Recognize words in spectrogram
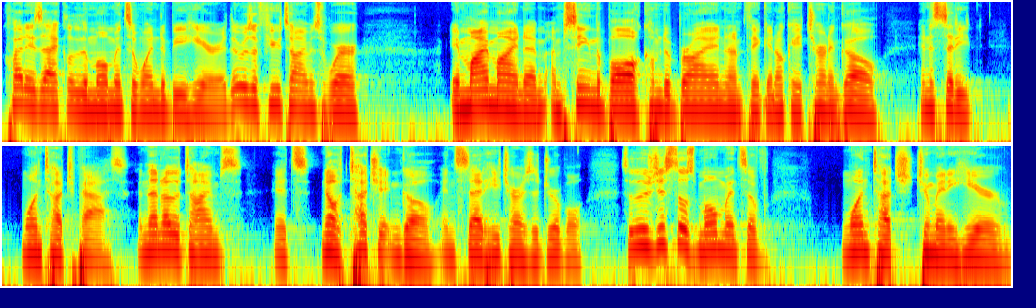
quite exactly the moments of when to be here. There was a few times where, in my mind, I'm, I'm seeing the ball come to Brian and I'm thinking, okay, turn and go, and instead he one touch pass, and then other times it's no touch it and go. Instead he tries to dribble. So there's just those moments of one touch too many here,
